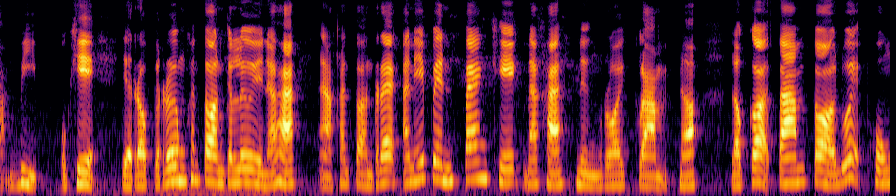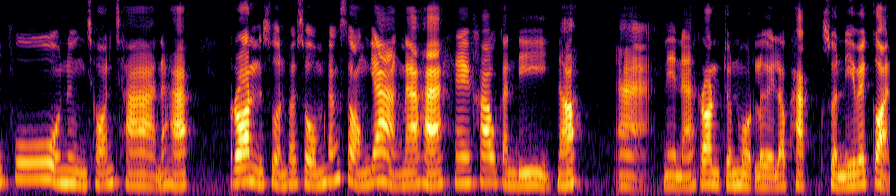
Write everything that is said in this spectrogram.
3 บีบโอเค เดี๋ยวเราไปเริ่มขั้นตอนกันเลยนะคะอะขั้นตอนแรกอันนี้เป็นแป้งเค้กนะคะ 100 กรัมเนาะแล้วก็ตามต่อด้วยผงฟู 1 ช้อนชานะคะ ร่อนส่วนผสมทั้ง 2 อย่างนะคะ ให้เข้ากันดีเนาะ อ่าเนี่ยนะร่อนจนหมดเลยแล้วพักส่วนนี้ไว้ก่อน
